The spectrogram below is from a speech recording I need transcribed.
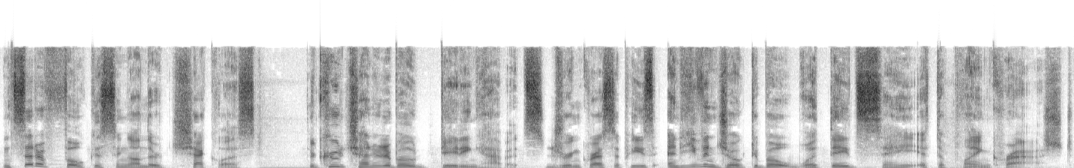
Instead of focusing on their checklist, the crew chatted about dating habits, drink recipes, and even joked about what they'd say if the plane crashed.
